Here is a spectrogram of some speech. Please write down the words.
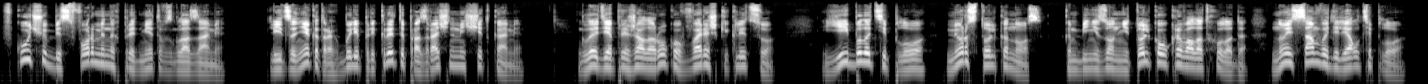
в кучу бесформенных предметов с глазами. Лица некоторых были прикрыты прозрачными щитками. Гледия прижала руку в варежке к лицу. Ей было тепло, мерз только нос. Комбинезон не только укрывал от холода, но и сам выделял тепло.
